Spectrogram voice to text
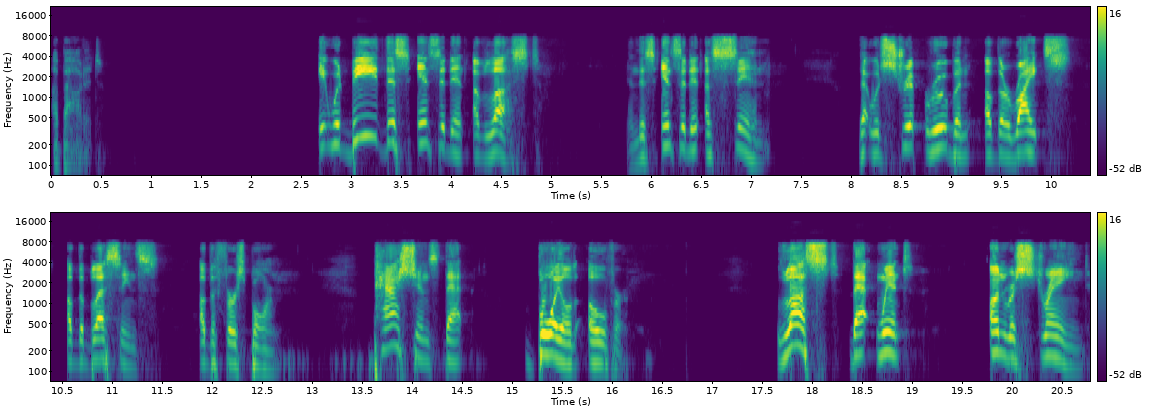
about it. It would be this incident of lust and this incident of sin that would strip Reuben of the rights of the blessings of the firstborn. Passions that boiled over, lust that went unrestrained.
